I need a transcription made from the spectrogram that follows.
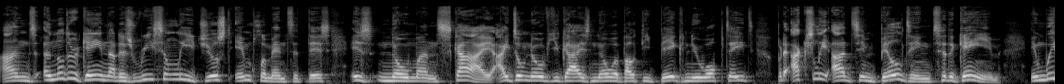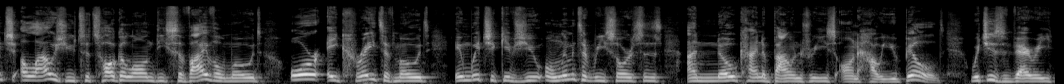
And another game that has recently just implemented implemented this is No Man's Sky. I don't know if you guys know about the big new update, but it actually adds in building to the game, in which allows you to toggle on the survival mode or a creative mode in which it gives you unlimited resources and no kind of boundaries on how you build, which is very,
